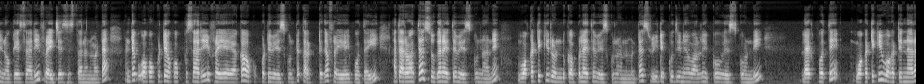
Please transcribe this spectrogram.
నేను ఒకేసారి ఫ్రై చేసేస్తానమాట అంటే ఒక్కొక్కటి ఒక్కొక్కసారి ఫ్రై అయ్యాక ఒక్కొక్కటి వేసుకుంటే కరెక్ట్గా ఫ్రై అయిపోతాయి. ఆ తర్వాత షుగర్ అయితే వేసుకున్నాను. ఒకటికి రెండు కప్పులు అయితే వేసుకున్నాను అనమాట స్వీట్ ఎక్కువ తినే వాళ్ళు ఎక్కువ వేసుకోండి. లేకపోతే ఒకటికి ఒకటిన్నర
